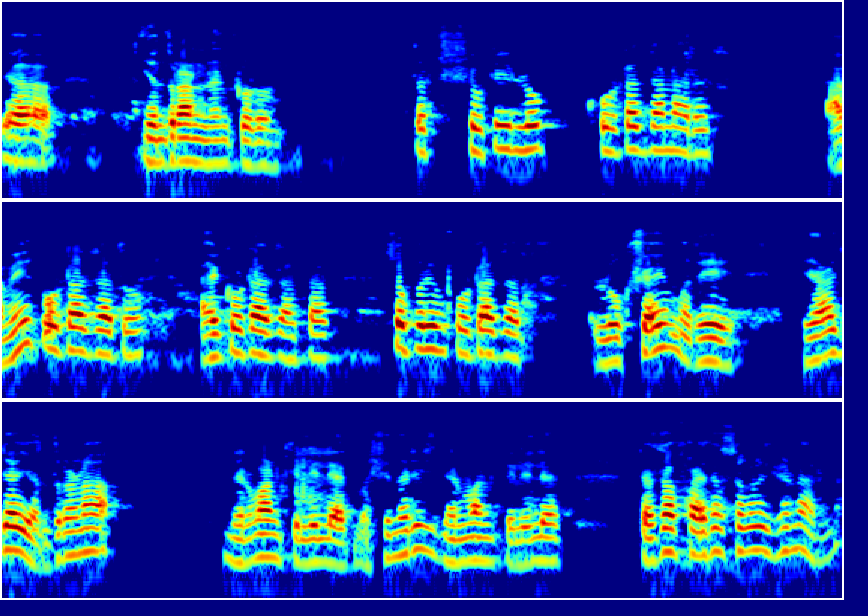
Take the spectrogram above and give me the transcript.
या यंत्रणांकडून तर शेवटी लोक कोर्टात जाणारच. आम्ही कोर्टात जातो हायकोर्टात जातात सुप्रीम कोर्टात जातो लोकशाहीमध्ये ह्या ज्या यंत्रणा निर्माण केलेल्या आहेत मशिनरीज निर्माण केलेल्या आहेत त्याचा फायदा सगळे घेणार ना?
